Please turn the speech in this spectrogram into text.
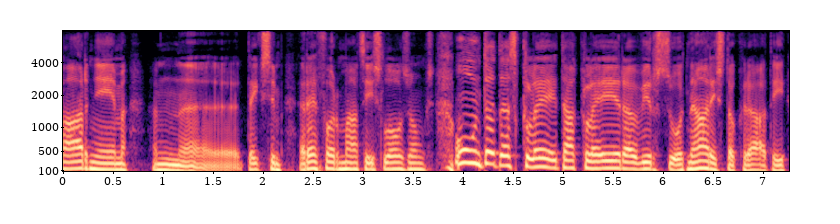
pārņēma, teiksim, reformācijas lozungus, un tad tas klē, klēra virsotne aristokrātija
